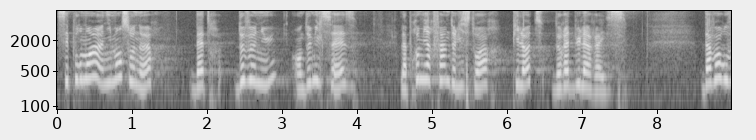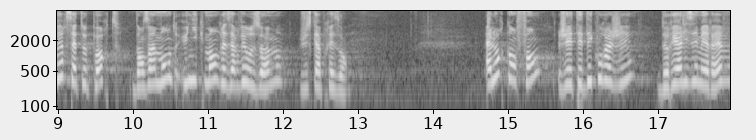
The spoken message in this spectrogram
C'est pour moi un immense honneur d'être devenue, en 2016, la première femme de l'histoire pilote de Red Bull Air Race. D'avoir ouvert cette porte dans un monde uniquement réservé aux hommes jusqu'à présent. Alors qu'enfant, j'ai été découragée de réaliser mes rêves,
